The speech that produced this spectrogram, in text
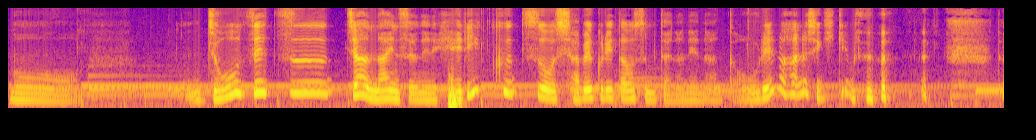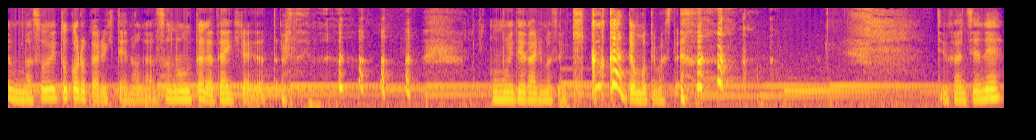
もう饒舌じゃないんですよね。へりくつをしゃべくり倒すみたいなねなんか俺の話聞けみたいな。多分まあそういうところから来てるのがその歌が大嫌いだったみたいな。思い出がありますね。聞くかって思ってました。っていう感じでね。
